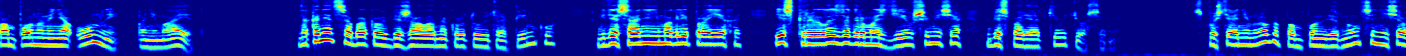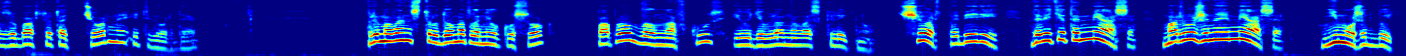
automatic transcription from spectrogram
«Помпон у меня умный, понимает». Наконец собака вбежала на крутую тропинку, где сани не могли проехать, и скрылась за громоздившимися в беспорядке утесами. Спустя немного Помпон вернулся, неся в зубах что-то черное и твердое. Плюмован с трудом отломил кусок, попробовал на вкус и удивленно воскликнул. «Черт побери! Да ведь это мясо! Мороженое мясо! Не может быть!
